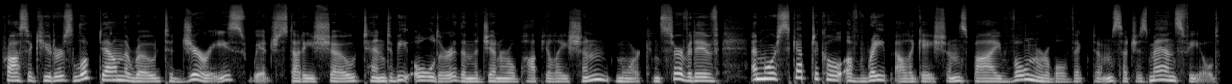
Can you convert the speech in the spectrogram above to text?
Prosecutors look down the road to juries, which studies show tend to be older than the general population, more conservative, and more skeptical of rape allegations by vulnerable victims such as Mansfield.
